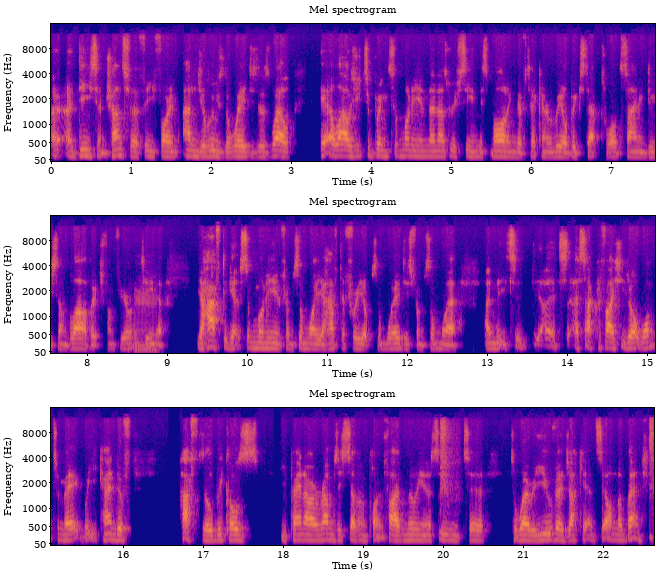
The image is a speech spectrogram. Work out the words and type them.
a, a decent transfer fee for him and you lose the wages as well, it allows you to bring some money. And then, as we've seen this morning, they've taken a real big step towards signing Dusan Vlahovic from Fiorentina. Mm. You have to get some money in from somewhere. You have to free up some wages from somewhere, and it's a, it's a sacrifice you don't want to make, but you kind of have to because you're paying Aaron Ramsey seven point five million a season to to wear a Juve jacket and sit on the bench.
